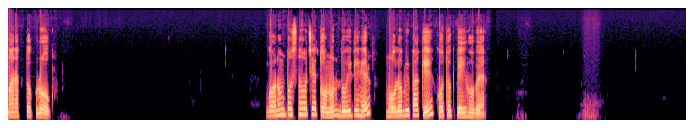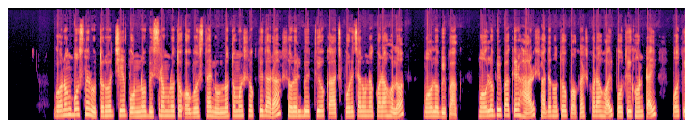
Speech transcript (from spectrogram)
মারাত্মক রোগ। গণং প্রশ্ন হচ্ছে, তনুর দুই দিনের মৌলবিপাকে কত ব্যয় হবে? গণং প্রশ্নের উত্তর হচ্ছে, পণ্য বিশ্রামরত অবস্থায় ন্যূনতম শক্তি দ্বারা শরীরবৃত্তীয় কাজ পরিচালনা করা হলো মৌলবিপাক। মৌলবিপাকের হার সাধারণত প্রকাশ করা হয় প্রতি ঘন্টায় প্রতি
